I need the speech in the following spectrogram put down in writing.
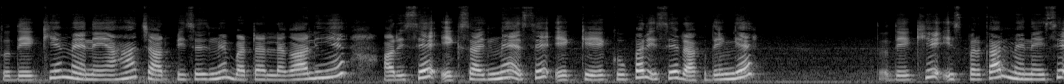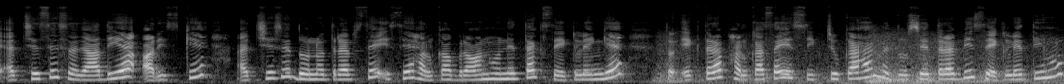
तो देखिए मैंने यहाँ चार पीसेज में बटर लगा लिए और इसे एक साइड में ऐसे एक के एक ऊपर इसे रख देंगे। तो देखिए, इस प्रकार मैंने इसे अच्छे से सजा दिया और इसके अच्छे से दोनों तरफ़ से इसे हल्का ब्राउन होने तक सेक लेंगे। तो एक तरफ़ हल्का सा ये सीख चुका है, मैं दूसरी तरफ़ भी सेक लेती हूँ।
